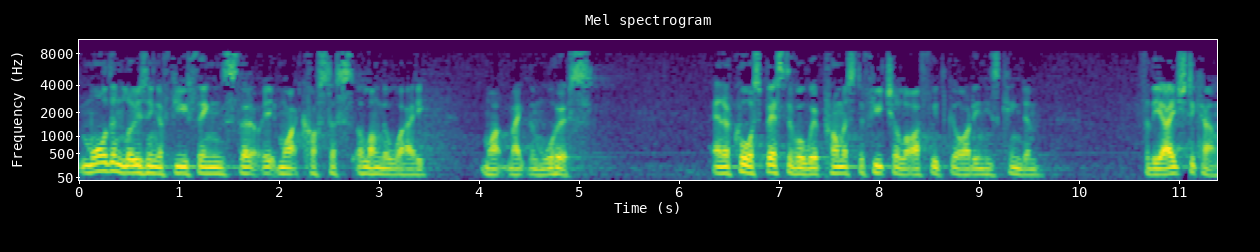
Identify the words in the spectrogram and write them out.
More than losing a few things that it might cost us along the way might make them worse. And of course, best of all, we're promised a future life with God in His kingdom for the age to come,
